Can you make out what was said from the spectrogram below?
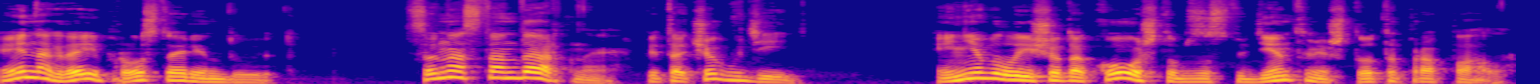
а иногда и просто арендуют. Цена стандартная, пятачок в день. И не было еще такого, чтобы за студентами что-то пропало.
